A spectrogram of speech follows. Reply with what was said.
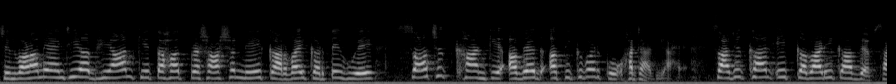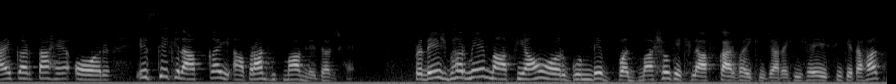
छिंदवाड़ा में एंटी अभियान के तहत प्रशासन ने कार्रवाई करते हुए साजिद खान के अवैध अतिक्रमण को हटा दिया है। साजिद खान एक कबाड़ी का व्यवसाय करता है और इसके खिलाफ कई आपराधिक मामले दर्ज हैं। प्रदेश भर में माफियाओं और गुंडे बदमाशों के खिलाफ कार्रवाई की जा रही है। इसी के तहत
